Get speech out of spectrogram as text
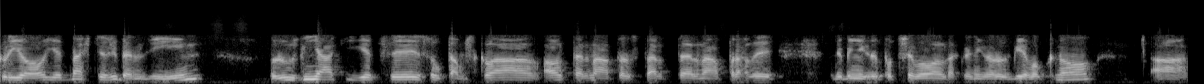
Clio 1.4 benzín. Různý nějaký věci, jsou tam skla, alternátor, starter, nápravy. Kdyby někdo potřeboval, takhle někdo rozbije okno. A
